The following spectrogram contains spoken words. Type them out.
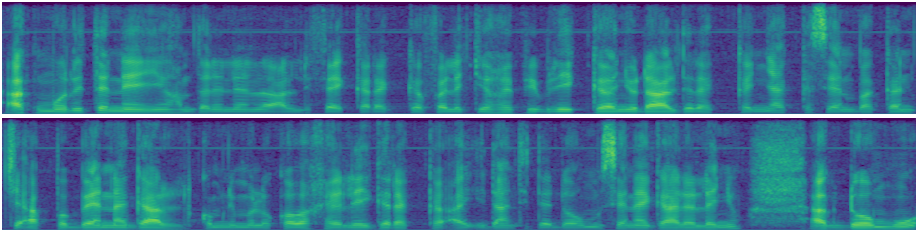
ak mauritanien yi nga xamante ne leen daal di fekk rek fële ci république ñu daal di rek ñàkk seen bakkan ci ab benn gaal comme ni ma la ko waxee léegi rek ay identité doomu sénégalais lañu. ak doomu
